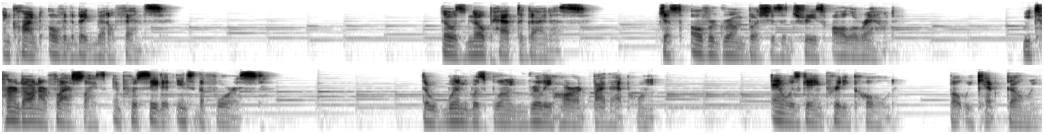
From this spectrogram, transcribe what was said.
and climbed over the big metal fence. There was no path to guide us, just overgrown bushes and trees all around. We turned on our flashlights and proceeded into the forest. The wind was blowing really hard by that point, and was getting pretty cold, but we kept going.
